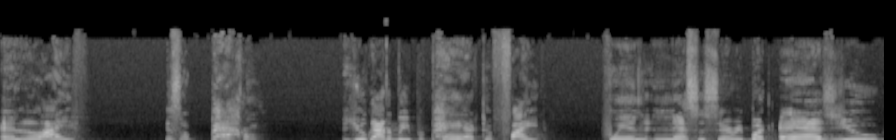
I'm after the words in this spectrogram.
and life is a battle. You got to be prepared to fight when necessary. But as you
